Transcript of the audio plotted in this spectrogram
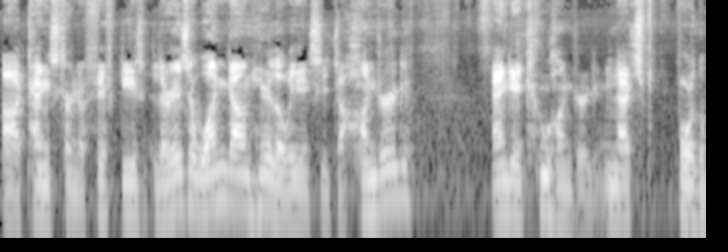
uh, 10s turn to 50s. There is a 1 down here, though, we didn't see. It's a 100 and a 200. And that's for the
